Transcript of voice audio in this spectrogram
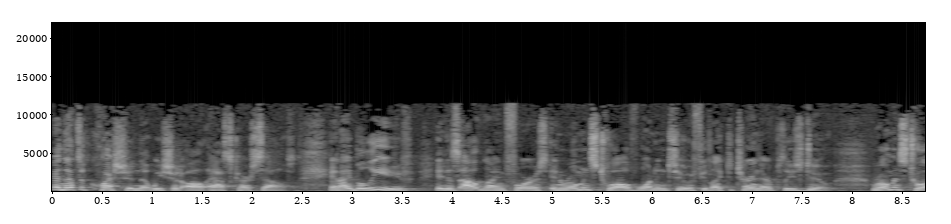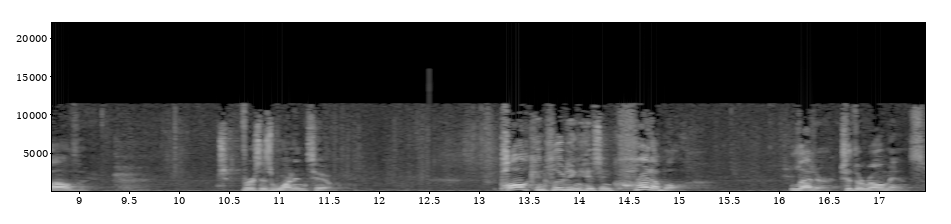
And that's a question that we should all ask ourselves. And I believe it is outlined for us in Romans 12, 1 and 2. If you'd like to turn there, please do. Romans 12, verses 1 and 2. Paul concluding his incredible letter to the Romans,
